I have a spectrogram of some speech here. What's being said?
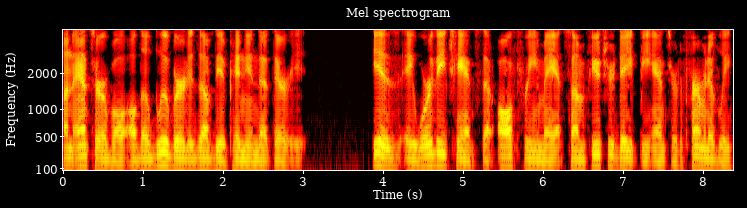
unanswerable, although Bluebird is of the opinion that there is a worthy chance that all three may at some future date be answered affirmatively.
